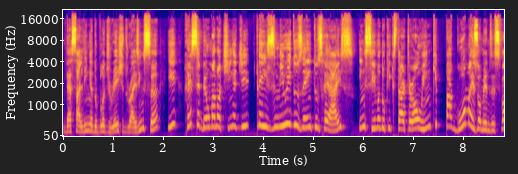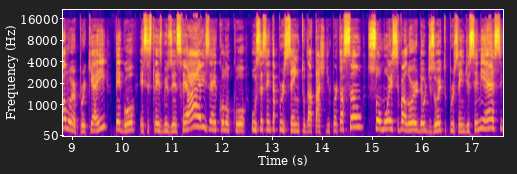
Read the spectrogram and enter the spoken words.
dessa linha do Blood Rage do Rising Sun, e recebeu uma notinha de 3.200 reais em cima do Kickstarter All-In, que pagou mais ou menos esse valor, porque aí pegou esses 3.200 reais, aí colocou os 60% da taxa de importação, somou esse valor, deu 18% de ICMS,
